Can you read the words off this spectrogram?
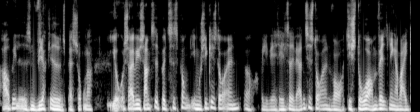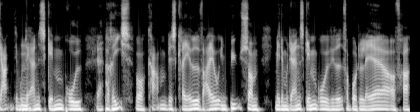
afbilde sådan virkelighedens personer. Jo, så er vi jo samtidig på et tidspunkt i musikhistorien, og vel i det hele taget i verdenshistorien, hvor de store omvæltninger var i gang. Det mm. moderne mm. gennembrud. Ja. Paris, hvor Carmen blev skrevet, var jo en by, som med det moderne gennembrud, vi ved fra Baudelaire og fra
